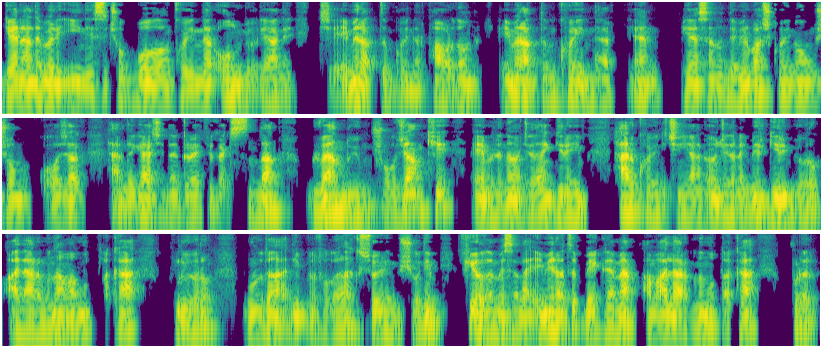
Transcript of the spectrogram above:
genelde böyle iğnesi çok bol olan coinler olmuyor. Yani işte emir attığım coinler pardon. Emir attığım coinler hem piyasanın demirbaş coin olmuş ol- olacak hem de gerçekten grafik açısından güven duymuş olacağım ki emrine önceden gireyim. Her coin için yani önceden emir girmiyorum. Alarmını ama mutlaka kuruyorum. Bunu da dipnot olarak söylemiş olayım. FIO'da mesela emir atıp beklemem ama alarmını mutlaka kurarım.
